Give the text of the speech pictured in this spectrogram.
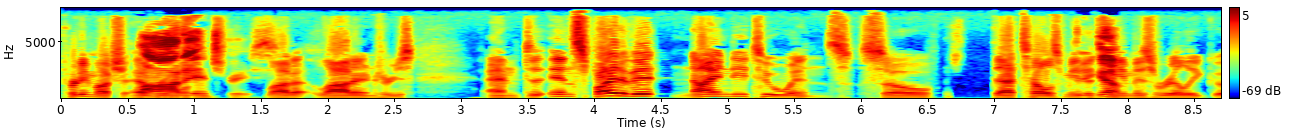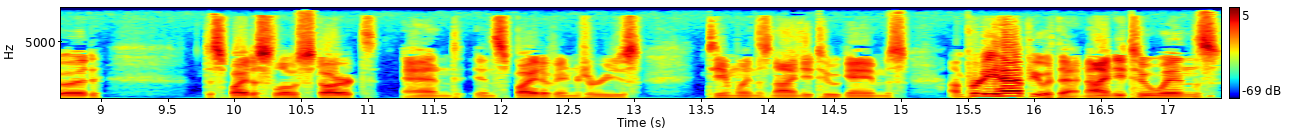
pretty much A everyone. lot of injuries. lot of lot of injuries, and in spite of it, 92 wins. So that tells me the go. team is really good, despite a slow start and in spite of injuries. Team wins 92 games. I'm pretty happy with that. 92 wins,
